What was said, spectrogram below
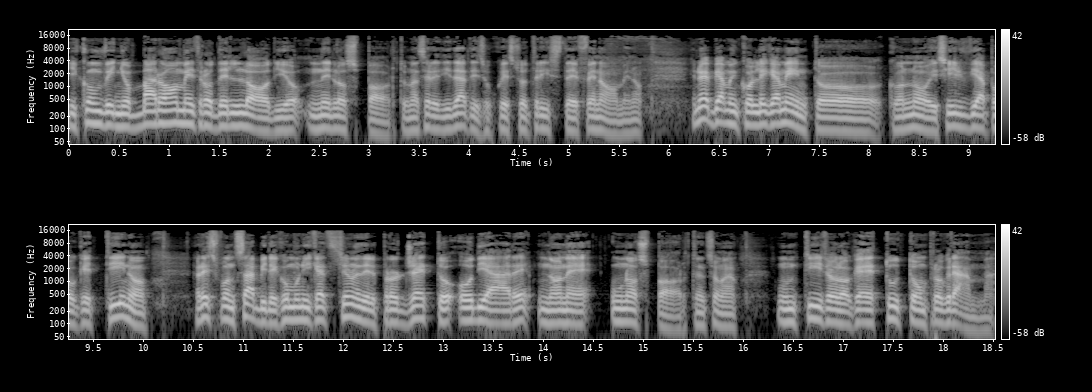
il convegno barometro dell'odio nello sport. Una serie di dati su questo triste fenomeno. E noi abbiamo in collegamento con noi Silvia Pochettino responsabile comunicazione del progetto Odiare non è uno sport, insomma un titolo che è tutto un programma.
